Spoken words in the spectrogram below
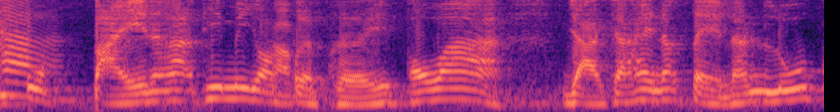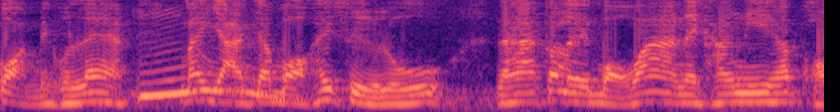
ค่ะ อุบไตนะฮะที่ไม่ยอมครับ เปิดเผย เพราะว่าอยากจะให้นักเตะนั้นรู้ก่อนเป็นคนแรก ไม่อยากจะบอกให้สื่อรู้ นะฮะก็เลยบอกว่าในครั้งนี้ครับขอ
